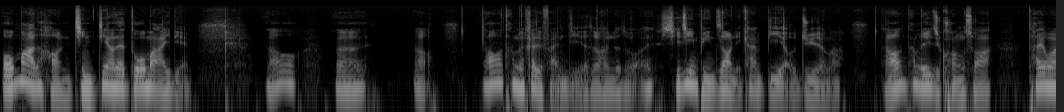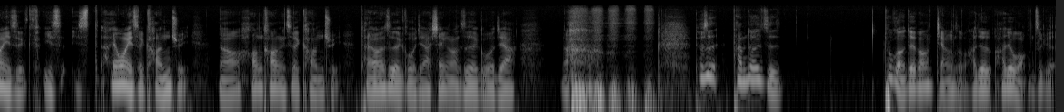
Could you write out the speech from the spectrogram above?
哦，骂的好，你请尽量再多骂一点。”然后，呃，哦，然后他们开始反击的时候，他们就说：“哎，习近平知道你看 BLG 了吗？”然后他们就一直狂刷：“台湾 is is is 台湾 is a country，然后 Hong Kong is a country，台湾是个国家，香港是个国家。”然后就是他们都一直不管对方讲什么，他就他就往这个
